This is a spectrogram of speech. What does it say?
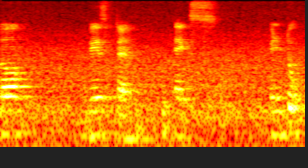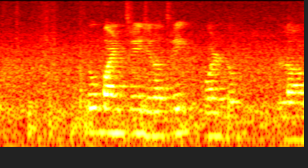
log base 10 x into 2.303 equal log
